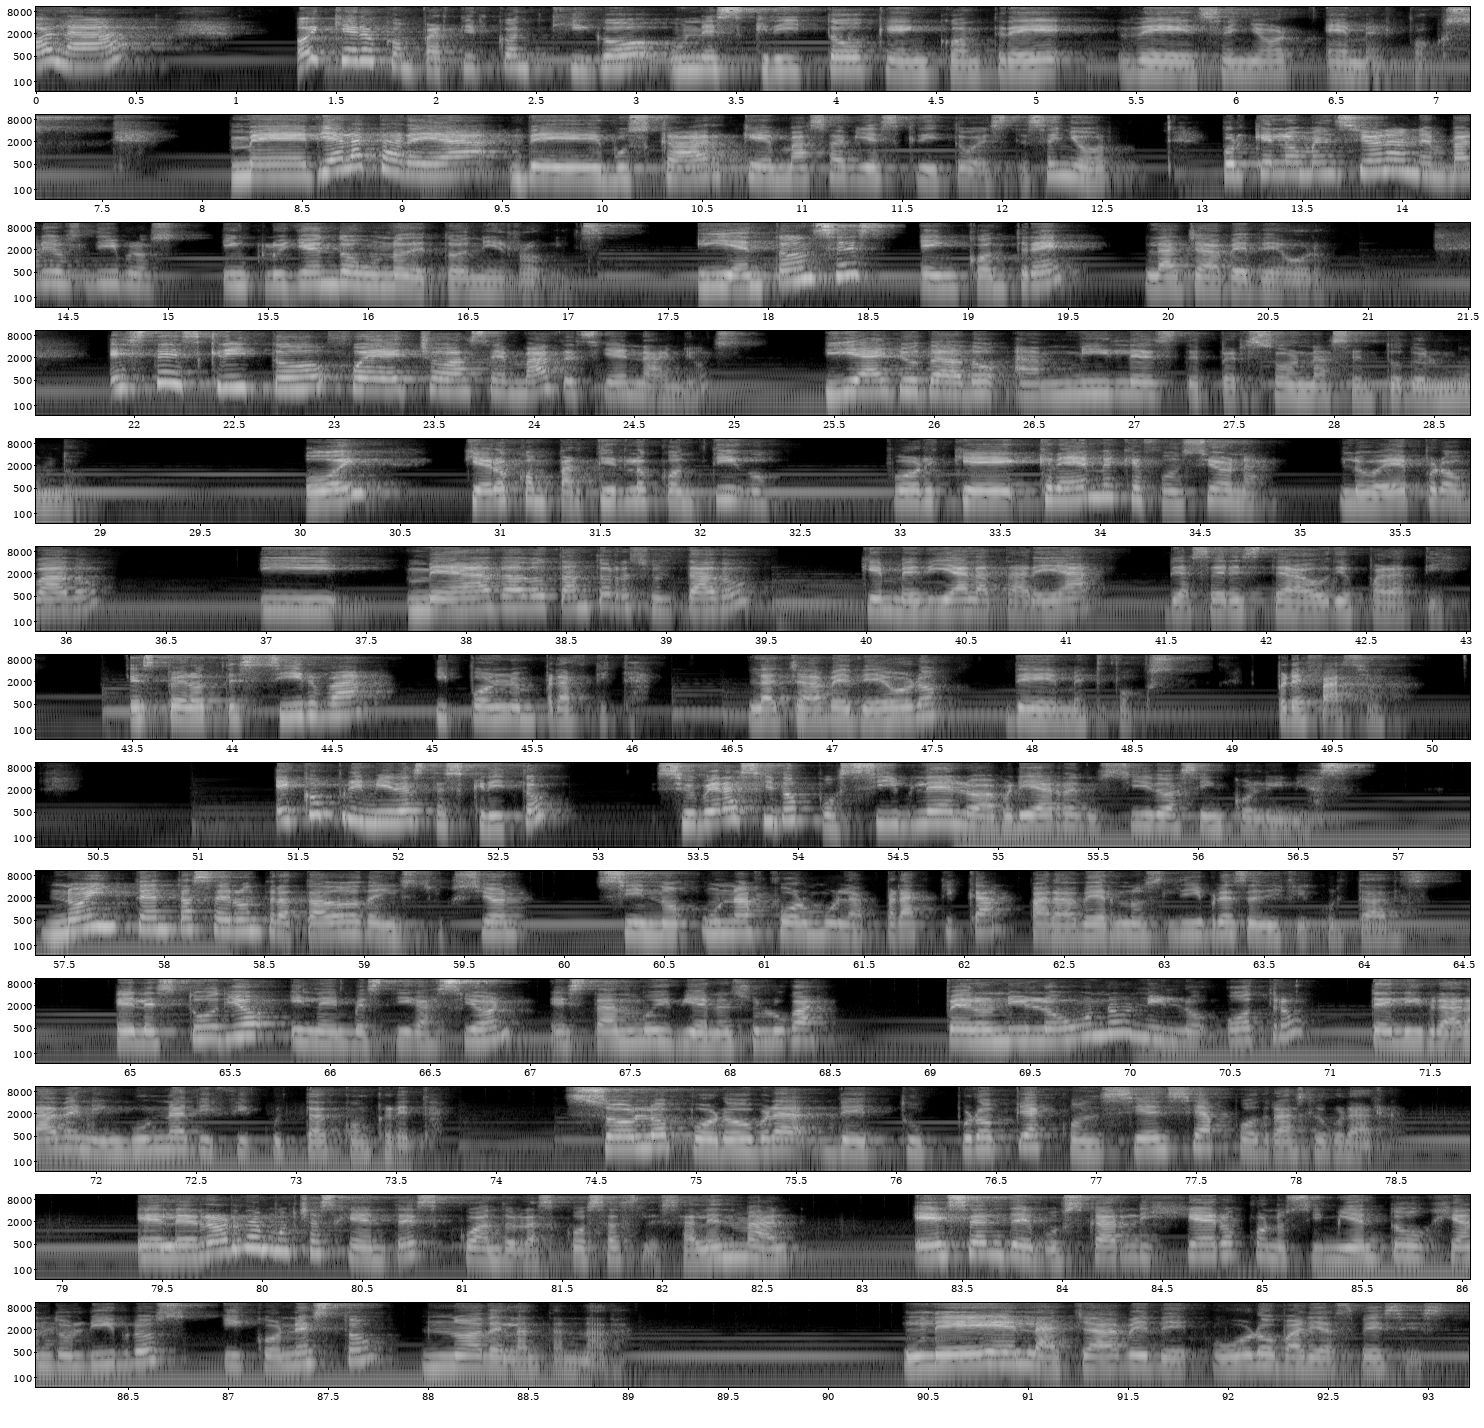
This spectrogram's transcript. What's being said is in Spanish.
Hola, hoy quiero compartir contigo un escrito que encontré del señor Emmer Fox. Me di a la tarea de buscar qué más había escrito este señor, porque lo mencionan en varios libros, incluyendo uno de Tony Robbins. Y entonces encontré La llave de oro. Este escrito fue hecho hace más de 100 años y ha ayudado a miles de personas en todo el mundo. Hoy quiero compartirlo contigo porque créeme que funciona. Lo he probado y me ha dado tanto resultado que me di a la tarea de hacer este audio para ti. Espero te sirva y ponlo en práctica. La llave de oro de Emmett Fox. Prefacio. He comprimido este escrito. Si hubiera sido posible, lo habría reducido a cinco líneas. No intenta ser un tratado de instrucción, sino una fórmula práctica para vernos libres de dificultades. El estudio y la investigación están muy bien en su lugar, pero ni lo uno ni lo otro te librará de ninguna dificultad concreta. Solo por obra de tu propia conciencia podrás lograrlo. El error de muchas gentes cuando las cosas les salen mal es el de buscar ligero conocimiento hojeando libros y con esto no adelantan nada. Lee la llave de oro varias veces.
